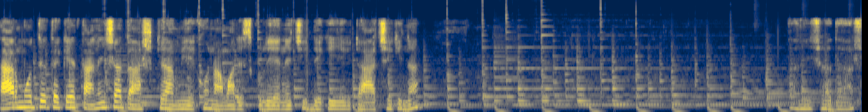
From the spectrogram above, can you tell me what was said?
তার মধ্যে থেকে তানিশা দাসকে আমি এখন আমার স্কুলে এনেছি, দেখি এটা আছে কিনা। তানিশা দাস।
